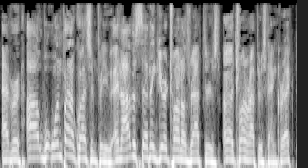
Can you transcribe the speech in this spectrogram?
ever. Uh, one final question for you, and obviously I think you're a Toronto's Raptors, uh, Toronto Raptors fan, correct?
